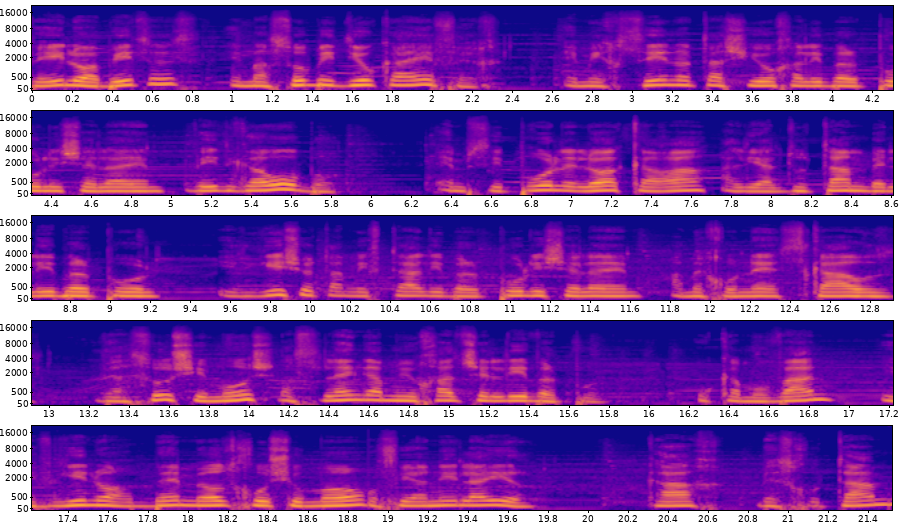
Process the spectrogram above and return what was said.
ואילו הביטלס, הם עשו בדיוק ההפך. הם החסינו את השיוך הליברפולי שלהם והתגאו בו. הם סיפרו ללא הכרה על ילדותם בליברפול, הדגישו את המבטא הליברפולי שלהם, המכונה Scouse, ועשו שימוש בסלנג המיוחד של ליברפול. וכמובן, הפגינו הרבה מאוד חוש הומור אופייני לעיר. כך, בזכותם,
